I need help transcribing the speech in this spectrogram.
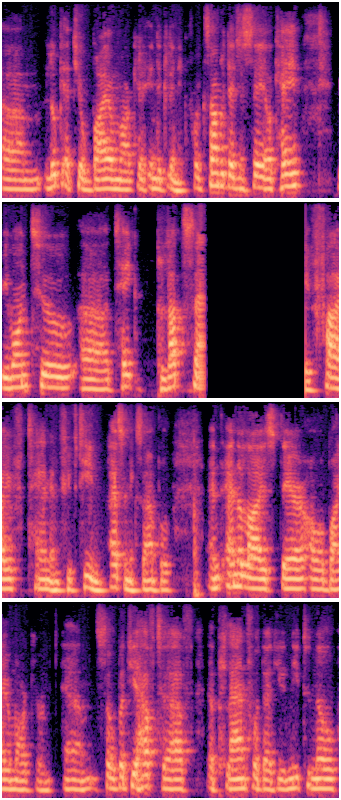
um, look at your biomarker in the clinic. For example, that you say, okay, we want to uh, take blood samples 5, 10, and 15 as an example, and analyze there our biomarker. Um, so, but you have to have a plan for that. You need to know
